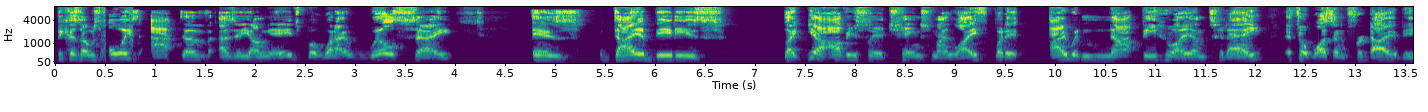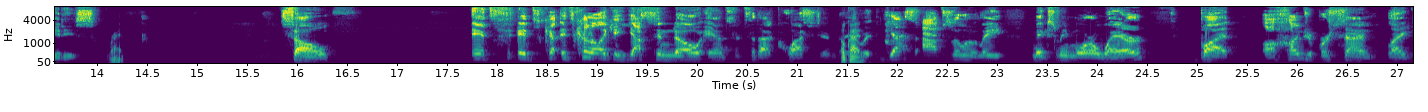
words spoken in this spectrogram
because I was always active as a young age. But what I will say is diabetes, like, yeah, obviously it changed my life, but it I would not be who I am today if it wasn't for diabetes. Right. So it's it's it's kind of like a yes and no answer to that question. Okay. Yes, absolutely makes me more aware, but a hundred percent like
